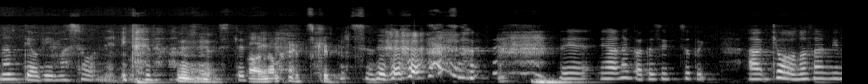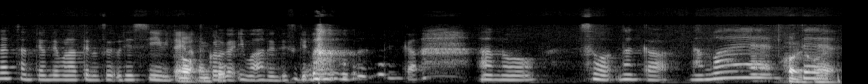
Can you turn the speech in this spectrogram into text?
なんて呼びましょうね。みたいな話をしてて、あ、名前つける。やでいやなんか私ちょっとあ今日小野さんになっちゃんって呼んでもらってるのすごい嬉しいみたいあなところが今あるんですけど。なんかあのそうなんか名前って、はいはい。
